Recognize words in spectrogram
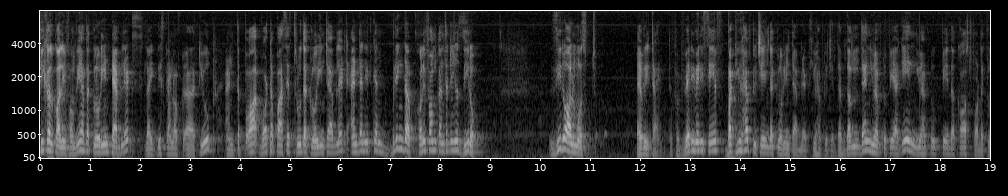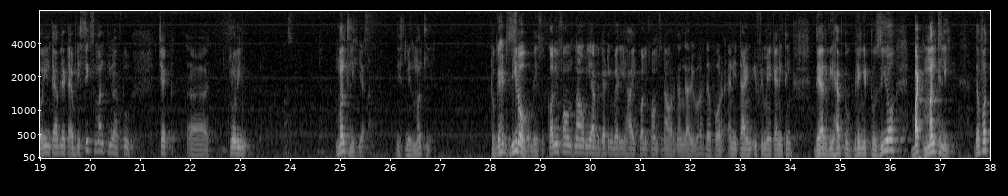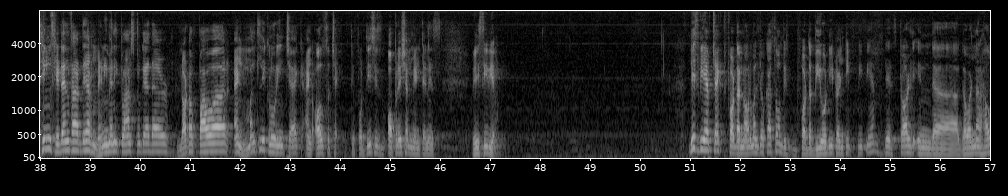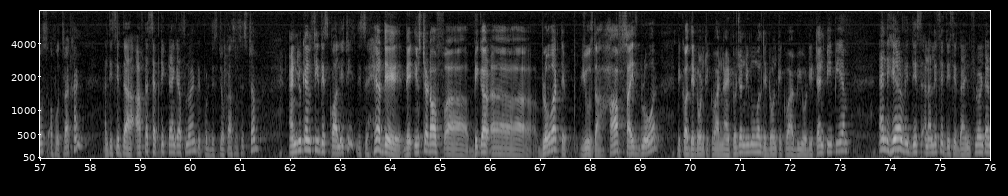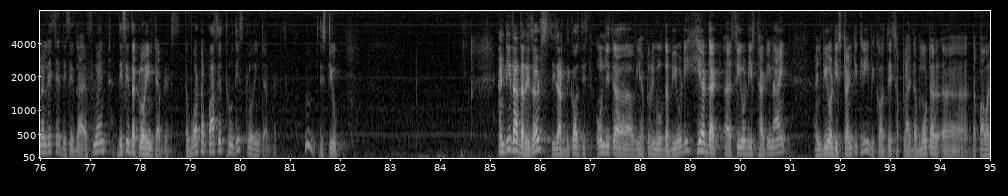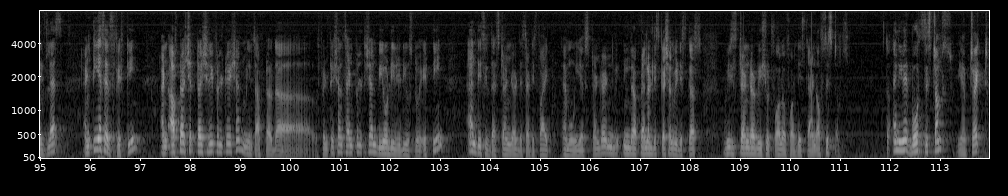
fecal coliform. We have the chlorine tablets, like this kind of uh, tube, and the pa- water passes through the chlorine tablet, and then it can bring the coliform concentration zero. Zero almost every time. Very, very safe, but you have to change the chlorine tablets. You have to change. The, the- then you have to pay again, you have to pay the cost for the chlorine tablet. Every six months, you have to check uh, chlorine monthly, yes. This means monthly. To get zero, these coliforms now we are getting very high coliforms in our Ganga river. Therefore, anytime if we make anything there, we have to bring it to zero, but monthly. Therefore, things hidden are there, many, many plants together, lot of power, and monthly chlorine check, and also checking. Therefore, this is operation maintenance, very severe. This we have checked for the normal Johkasou, be- for the BOD 20 ppm. They installed in the governor house of Uttarakhand. And this is the after septic tank effluent, we put this Johkasou system. And you can see this quality. This is here they, they instead of uh, bigger uh, blower, they use the half size blower because they don't require nitrogen removal, they don't require BOD 10 ppm. And here with this analysis, this is the influent analysis, this is the effluent, this is the chlorine tablets. The water passes through these chlorine tablets, hmm, this tube. And these are the results. These are because this only the, we have to remove the BOD. Here that uh, COD is 39 and BOD is 23 because they supply the motor, uh, the power is less. And TS is 15. And after tertiary filtration, means after the filtration, sand filtration, BOD reduced to 18. And this is the standard, the certified MOEF standard. And in the panel discussion, we discussed which standard we should follow for this kind of systems. So anyway, both systems we have checked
